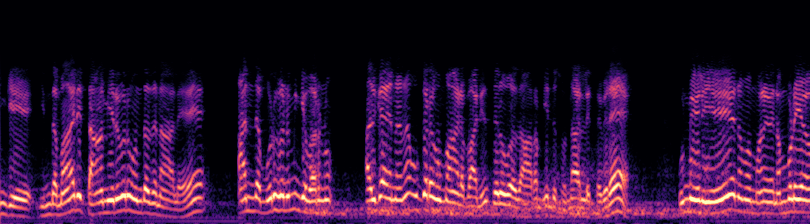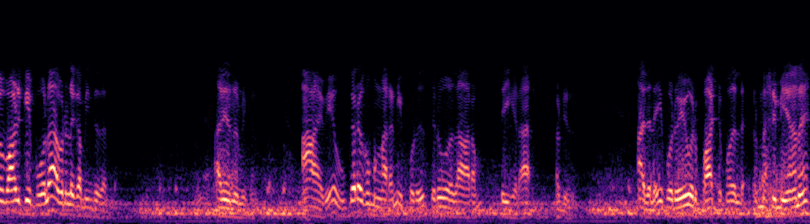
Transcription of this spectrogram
இங்கே இந்த மாதிரி தாம் இருவரும் வந்ததுனால அந்த முருகனும் இங்க வரணும். அதுக்காக என்னன்னா உக்கரகுமார பாணியம் திருவதாரம் என்று சொன்னார்களே தவிர உண்மையிலேயே நம்ம நம்முடைய வாழ்க்கை போல அவர்களுக்கு அமைந்ததல்ல. அதை நம்பிக்கணும் ஆகவே உக்கரகுமாரன் இப்பொழுது திருவதாரம் செய்கிறார் அப்படின்னு. அதுல ஒரே ஒரு பாட்டு முதல்ல. ரொம்ப அருமையான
